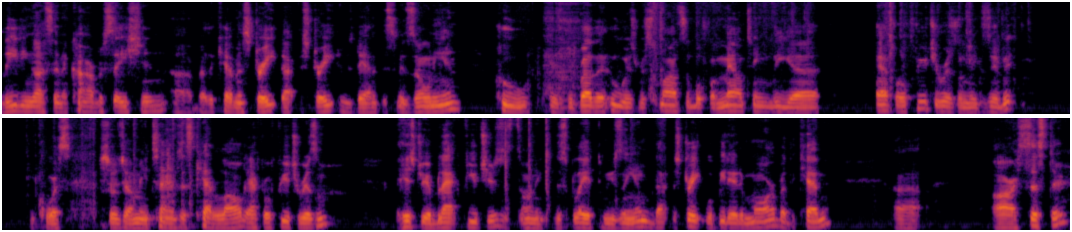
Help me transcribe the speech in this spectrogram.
leading us in a conversation. Uh, brother Kevin Strait, Dr. Strait, who's down at the Smithsonian, who is the brother who is responsible for mounting the uh, Afrofuturism exhibit. Of course, shows you how many times this catalog, Afrofuturism, the history of Black futures. It's on display at the museum. Dr. Strait will be there tomorrow, Brother Kevin. Uh, our sister,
